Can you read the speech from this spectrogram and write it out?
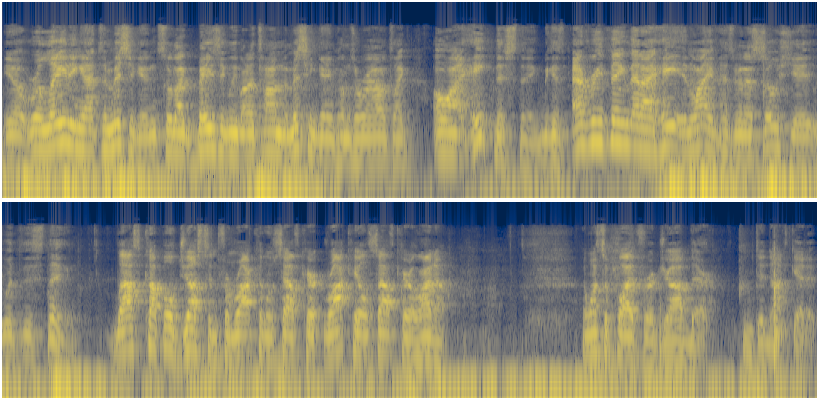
you know, relating that to Michigan. So like basically, by the time the Michigan game comes around, it's like, oh, I hate this thing because everything that I hate in life has been associated with this thing. Last couple, Justin from Rock Hill, South Car- Rock Hill, South Carolina. I once applied for a job there and did not get it.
